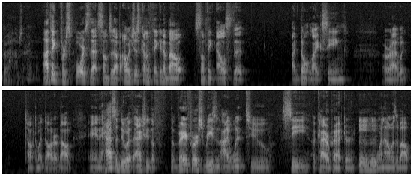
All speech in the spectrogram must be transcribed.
Go ahead. I'm sorry. I think for sports that sums it up. I was just kind of thinking about something else that I don't like seeing, or I would talk to my daughter about, and it has to do with actually the the very first reason I went to see a chiropractor when I was about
